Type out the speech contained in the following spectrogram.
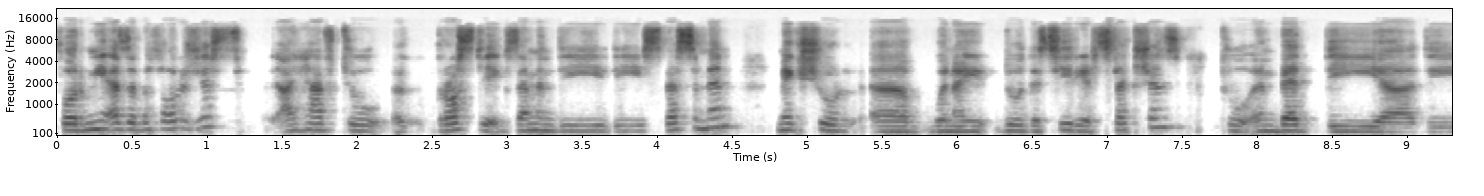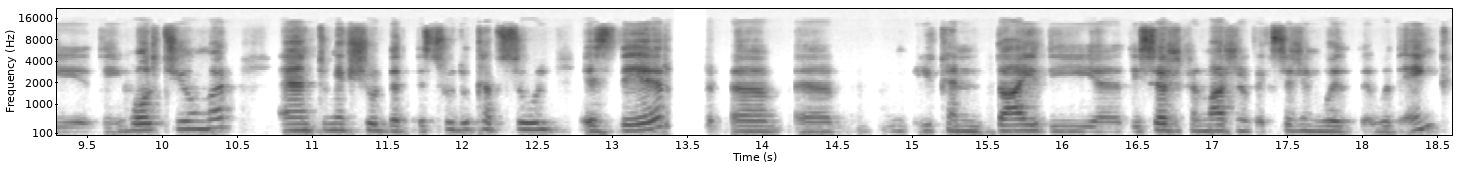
For me as a pathologist, I have to uh, grossly examine the, the specimen, make sure uh, when I do the serial sections to embed the, uh, the, the whole tumor and to make sure that the pseudocapsule is there. Uh, uh, you can dye the, uh, the surgical margin of excision with, with ink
